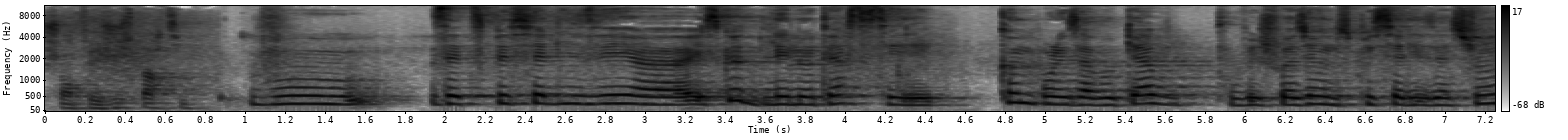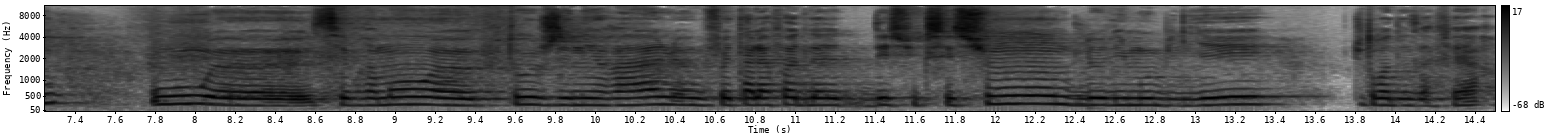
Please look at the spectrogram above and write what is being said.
J'en fais juste partie. Vous êtes spécialisé. Euh, est-ce que les notaires, c'est comme pour les avocats, vous pouvez choisir une spécialisation ou c'est vraiment plutôt général Vous faites à la fois des successions, de l'immobilier, du droit des affaires?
